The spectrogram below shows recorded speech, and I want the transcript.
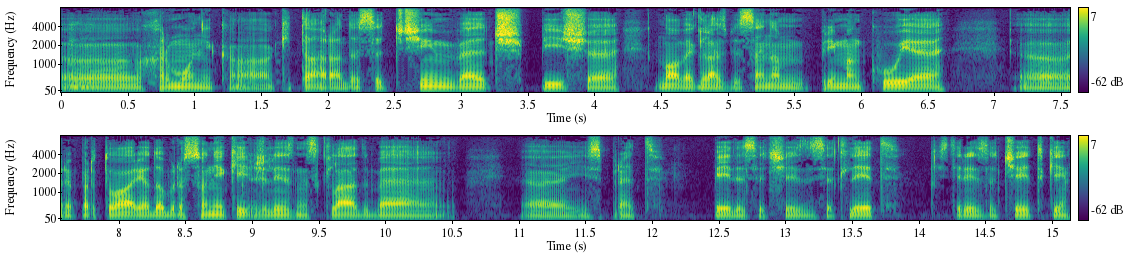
uh, harmonika, kitara, da se čim več piše nove glasbe, saj nam primankuje uh, repertoarja. Dobro, so neke železne skladbe uh, izpred 50-60 let, ki ste res začetki.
